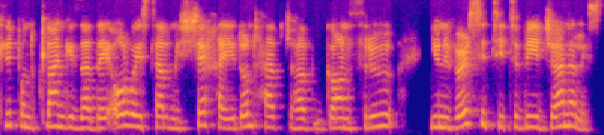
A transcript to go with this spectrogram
Klipp und Klang is that they always tell me, Cheija, you don't have to have gone through university to be a journalist.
